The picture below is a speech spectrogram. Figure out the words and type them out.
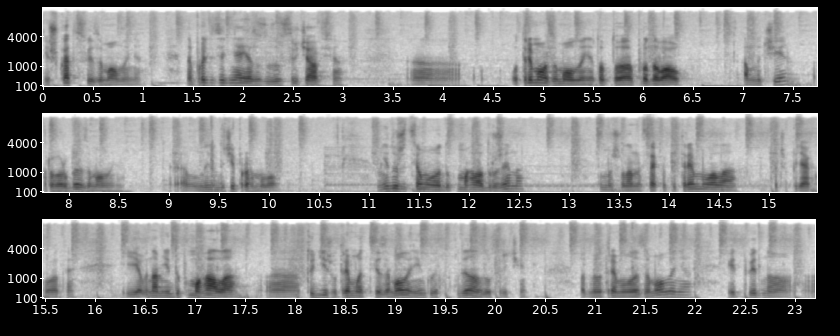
і шукати свої замовлення. На протязі дня я зустрічався, отримав замовлення, тобто продавав, а вночі робив замовлення. вночі програмував. Мені дуже цьому допомагала дружина, тому що вона мене всяко підтримувала, хочу подякувати. І вона мені допомагала е, тоді ж отримувати ці замовлення, інколи ходила на зустрічі. От ми отримували замовлення, і відповідно е,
